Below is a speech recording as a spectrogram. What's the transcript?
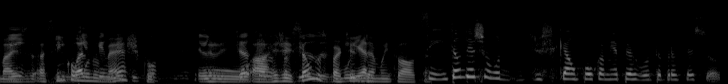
Mas, assim como no México, o, a rejeição dos partidos é muito alta. Sim, então deixa eu modificar um pouco a minha pergunta, professor.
